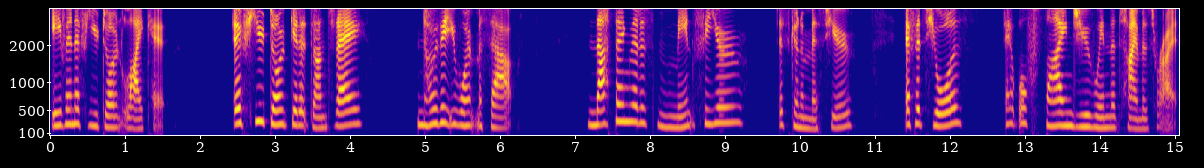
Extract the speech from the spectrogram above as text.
even if you don't like it. If you don't get it done today, know that you won't miss out. Nothing that is meant for you is going to miss you. If it's yours, it will find you when the time is right.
